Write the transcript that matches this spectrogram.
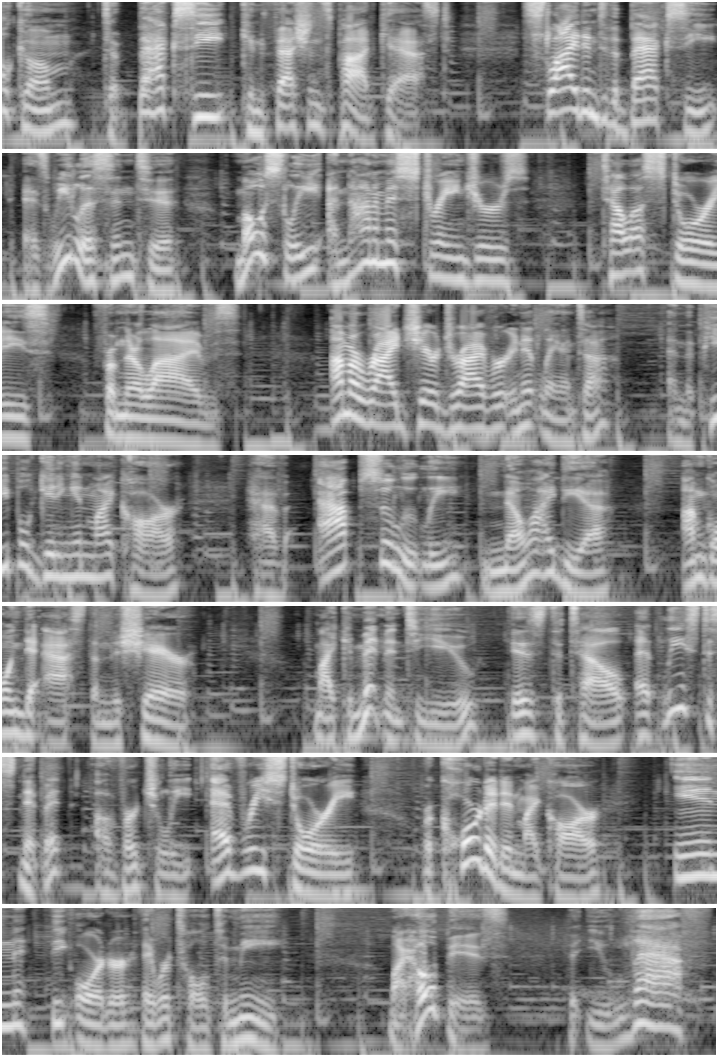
Welcome to Backseat Confessions Podcast. Slide into the backseat as we listen to mostly anonymous strangers tell us stories from their lives. I'm a rideshare driver in Atlanta, and the people getting in my car have absolutely no idea I'm going to ask them to share. My commitment to you is to tell at least a snippet of virtually every story recorded in my car in the order they were told to me. My hope is that you laugh,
